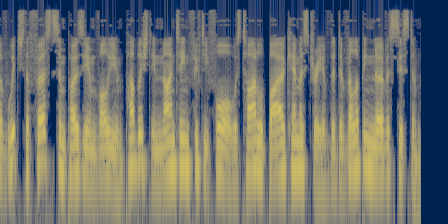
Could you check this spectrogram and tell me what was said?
of which the first symposium volume published in 1954 was titled Biochemistry of the Developing Nervous System.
